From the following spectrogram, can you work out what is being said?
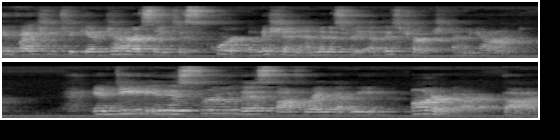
invite you to give generously to support the mission and ministry of this church and beyond. Indeed, it is through this offering that we honor our God,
